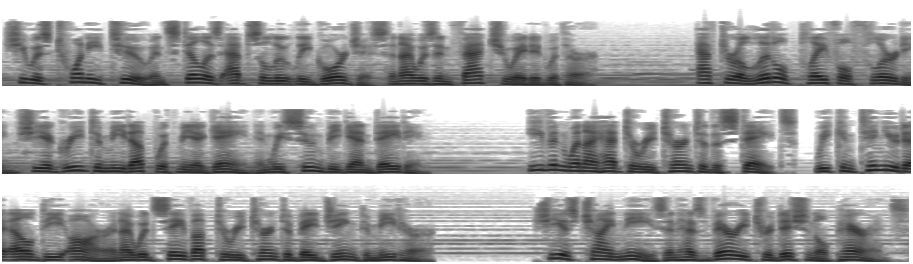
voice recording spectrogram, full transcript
She was 22 and still is absolutely gorgeous and I was infatuated with her. After a little playful flirting she agreed to meet up with me again and we soon began dating. Even when I had to return to the States, we continued to LDR and I would save up to return to Beijing to meet her. She is Chinese and has very traditional parents.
